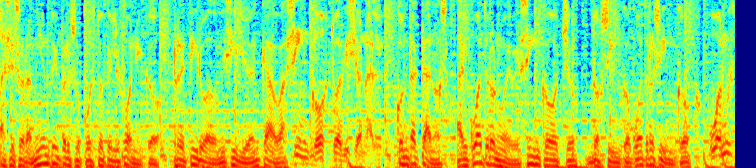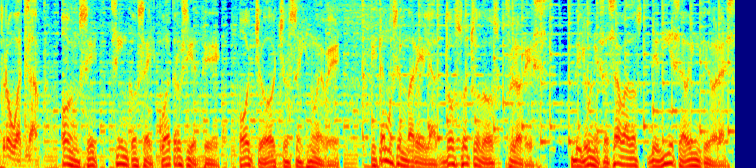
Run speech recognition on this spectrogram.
Asesoramiento y presupuesto telefónico. Retiro a domicilio en Cava sin costo adicional. Contactanos al 4958-2545 o a nuestro WhatsApp 11 5647 8869. Estamos en Varela 282 Flores. De lunes a sábados de 10 a 20 horas.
